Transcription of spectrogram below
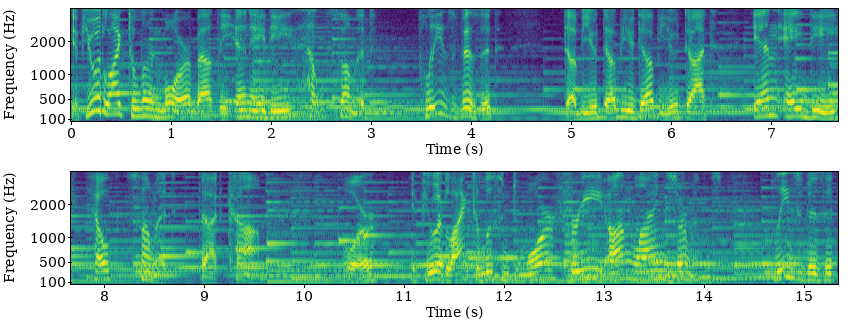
If you would like to learn more about the NAD Health Summit, please visit www.nadhealthsummit.com. Or if you would like to listen to more free online sermons, please visit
